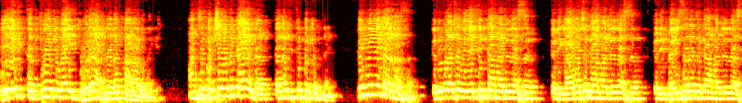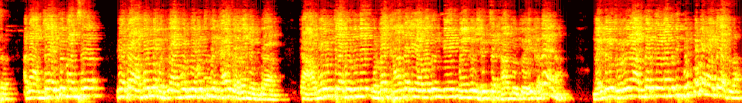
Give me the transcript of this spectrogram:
हे एक तत्व किंवा एक धोरण आपल्याला पाळावं लागेल. माणसं पक्षामध्ये काय होतात? त्यांना तिथे पटत नाही. वेगवेगळे कारण असतात. कधी कोणाचं वैयक्तिक काम आलेलं असतं कधी गावाचं काम आलेलं असतं कधी परिसराचं काम आलेलं असतं. आणि आमच्या इथे माणसं मी आता अमोलला म्हटलं अमोल बाबा तुझं काय झालं नेमका? का अमोल त्या एक मोठा खात आणि या बाजून मी एक महेंद्र शेठचा खात होतो. हे खरं आहे ना? महेंद्र थोडे आमदार करण्यामध्ये खूप मोठा वाटा आहे आपला.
